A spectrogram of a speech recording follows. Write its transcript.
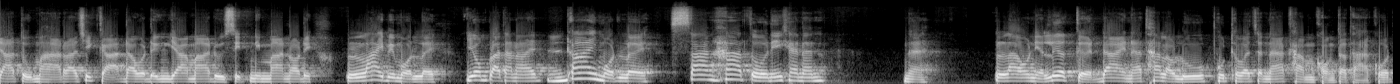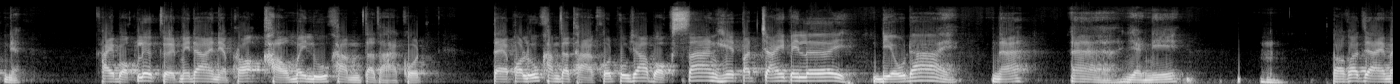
จาตุมหาราชิกะดาวดึงยามาดุสิตนิมานอดิไล่ไปหมดเลยโยมปรารถนาได้หมดเลย สร้างห้าตัวนี้แค่นั้นนะเราเนี่ยเลือกเกิดได้นะ ถ้าเรารู้พุทธวจนะคำของตถาคตเนี่ยใครบอกเลือกเกิดไม่ได้เนี่ยเพราะเขาไม่รู้คำตถาคต แต่พอรู้คำตถาคตพระเจ้าบอกสร้างเหตุปัจจัยไปเลย เดี๋ยวได้นะ อ่า อย่างนี้พอเข้าใจไหม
